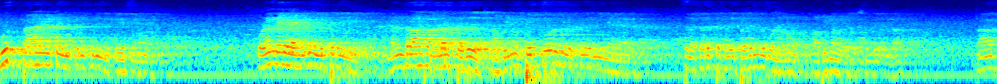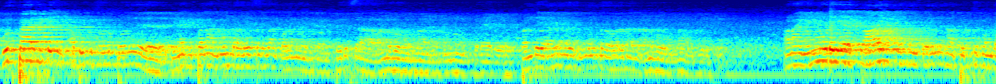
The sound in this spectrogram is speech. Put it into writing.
குட் பேரண்டிங் குறித்து நீங்கள் பேசணும். குழந்தைகளை வந்து எப்படி நன்றாக வளர்ப்பது அப்படின்னு பெற்றோர்களுக்கு நீங்கள் சில கருத்துக்களை பகிர்ந்து கொள்ளணும் அப்படின்னு அவர் சொல்லியிருந்தார். குட் பேரண்டிங் அப்படின்னு சொல்லும்போது எனக்கு இப்போ தான் மூன்றரை வயசுல தான் குழந்தைங்க இருக்காங்க. பெருசாக அனுபவம்லாம் ஒன்றும் கிடையாது. ஒரு தந்தையாக ஒரு மூன்றரை வருட அனுபவம் தான் வந்து இருக்கு. ஆனால் என்னுடைய தாய் தந்தைக்கிறது நான் பெற்றுக்கொண்ட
